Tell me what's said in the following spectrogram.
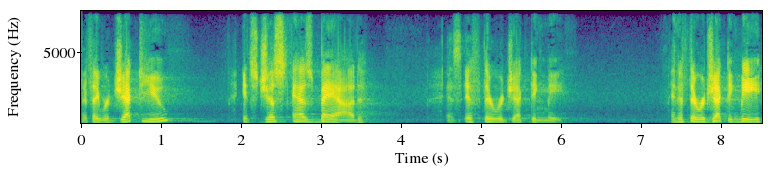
If they reject you, it's just as bad as if they're rejecting me. And if they're rejecting me,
